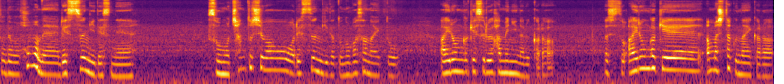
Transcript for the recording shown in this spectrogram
そうでもほぼねレッスン着ですね。そうもうちゃんとシワをレッスン着だと伸ばさないとアイロンがけする羽目になるから。私そうアイロンがけあんましたくないから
